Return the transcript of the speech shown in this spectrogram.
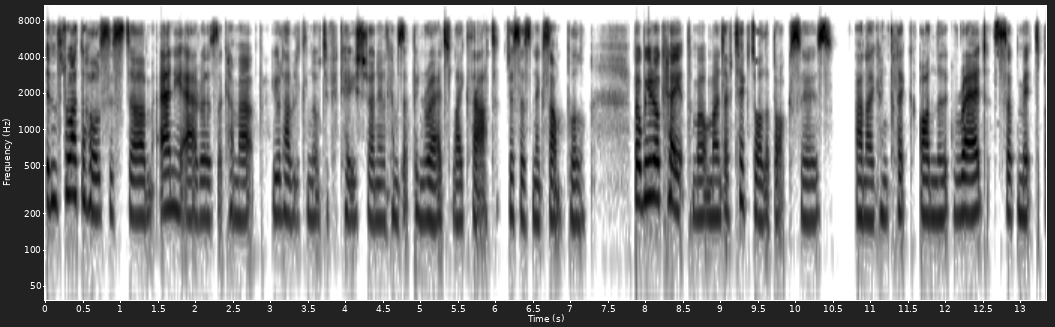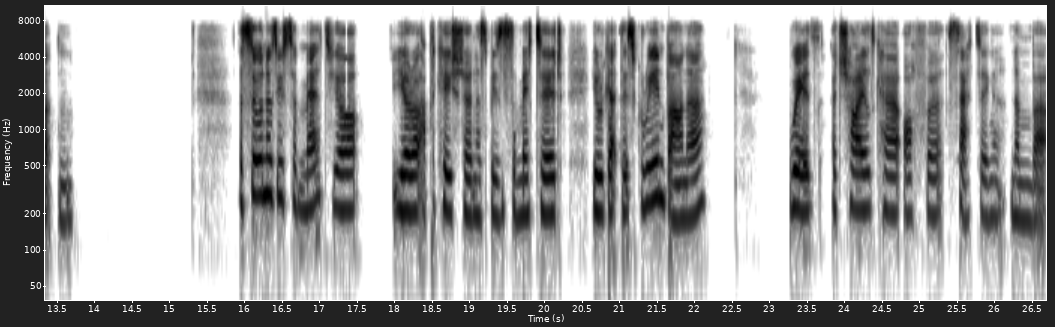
in throughout the whole system, any errors that come up, you'll have a little notification it comes up in red like that, just as an example. But we're okay at the moment. I've ticked all the boxes and I can click on the red submit button. As soon as you submit, your, your application has been submitted, you'll get this green banner with a childcare offer setting number.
